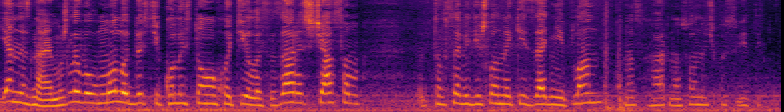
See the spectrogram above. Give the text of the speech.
я не знаю, можливо, в молодості колись того хотілося. Зараз з часом то все відійшло на якийсь задній план. У нас гарно сонечко світить.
